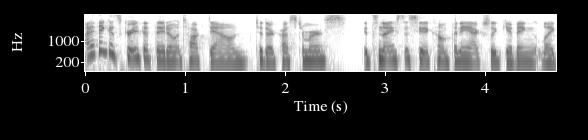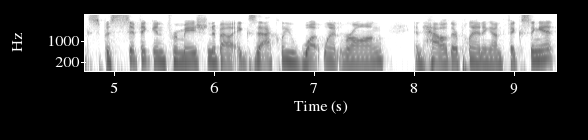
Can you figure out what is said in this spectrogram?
I think it's great that they don't talk down to their customers. It's nice to see a company actually giving like specific information about exactly what went wrong and how they're planning on fixing it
